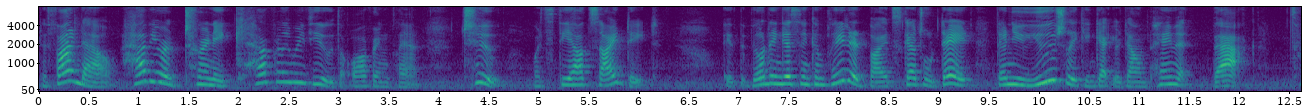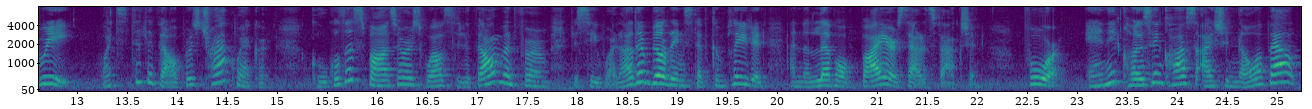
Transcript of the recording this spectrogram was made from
To find out, have your attorney carefully review the offering plan. Two, what's the outside date? If the building isn't completed by its scheduled date, then you usually can get your down payment back. Three, what's the developer's track record? Google the sponsor as well as the development firm to see what other buildings they've completed and the level of buyer satisfaction. Four, any closing costs I should know about?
